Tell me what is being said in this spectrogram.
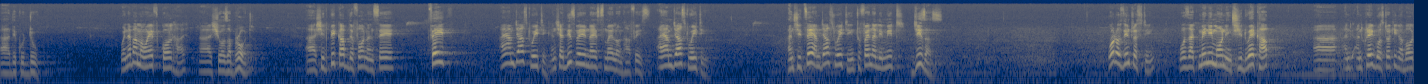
uh, they could do. Whenever my wife called her, uh, she was abroad, uh, she'd pick up the phone and say, Faith, I am just waiting. And she had this very nice smile on her face. I am just waiting. And she'd say, I'm just waiting to finally meet Jesus. What was interesting was that many mornings she'd wake up, uh, and, and Craig was talking about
